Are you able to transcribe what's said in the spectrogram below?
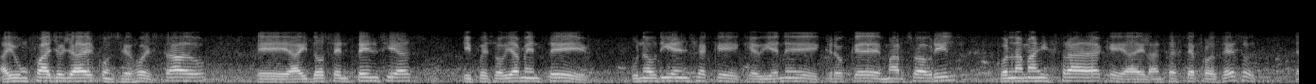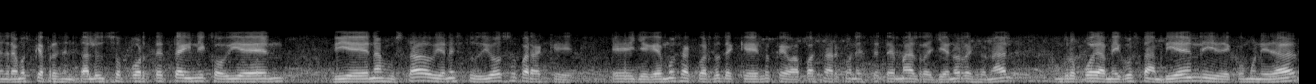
Hay un fallo ya del Consejo de Estado, eh, hay dos sentencias y pues obviamente una audiencia que, que viene creo que de marzo a abril con la magistrada que adelanta este proceso. Tendremos que presentarle un soporte técnico bien, bien ajustado, bien estudioso para que eh, lleguemos a acuerdos de qué es lo que va a pasar con este tema del relleno regional. Un grupo de amigos también y de comunidad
